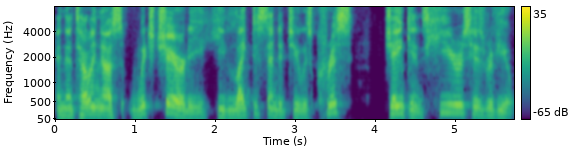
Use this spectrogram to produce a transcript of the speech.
and then telling us which charity he'd like to send it to is Chris Jenkins. Here's his review.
